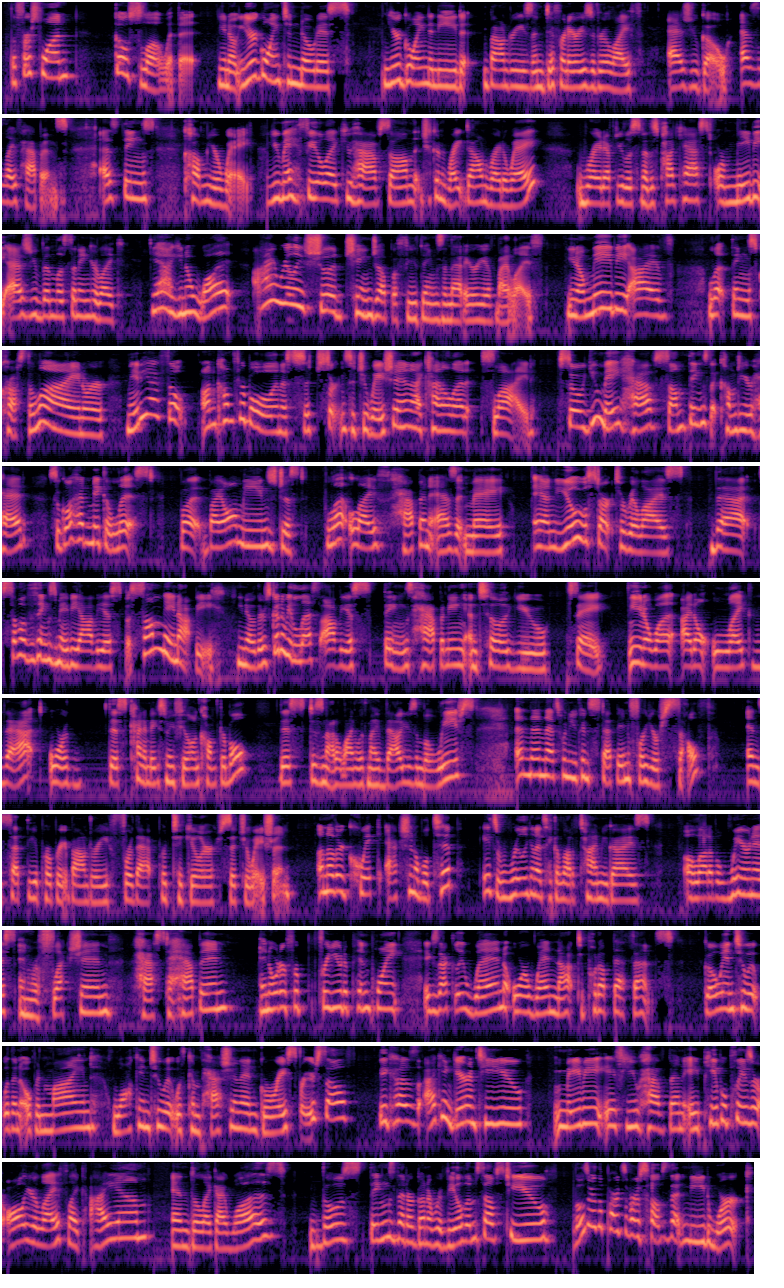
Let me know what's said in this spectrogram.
The first one go slow with it. You know, you're going to notice you're going to need boundaries in different areas of your life as you go, as life happens, as things come your way. You may feel like you have some that you can write down right away, right after you listen to this podcast, or maybe as you've been listening, you're like, yeah, you know what? I really should change up a few things in that area of my life. You know, maybe I've let things cross the line, or maybe I felt uncomfortable in a certain situation. I kind of let it slide. So you may have some things that come to your head. So go ahead and make a list. But by all means, just let life happen as it may. And you will start to realize that some of the things may be obvious, but some may not be. You know, there's going to be less obvious things happening until you say, you know what, I don't like that, or this kind of makes me feel uncomfortable. This does not align with my values and beliefs. And then that's when you can step in for yourself and set the appropriate boundary for that particular situation. Another quick actionable tip it's really going to take a lot of time, you guys. A lot of awareness and reflection has to happen in order for, for you to pinpoint exactly when or when not to put up that fence. Go into it with an open mind, walk into it with compassion and grace for yourself, because I can guarantee you, maybe if you have been a people pleaser all your life, like I am, and like I was, those things that are going to reveal themselves to you, those are the parts of ourselves that need work.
